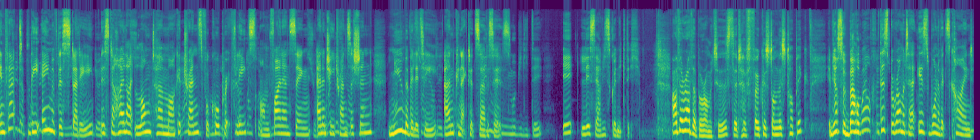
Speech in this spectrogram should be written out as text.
In fact, the aim of this study is to highlight long term market trends for corporate fleets on financing, energy transition, new mobility, and connected services. Are there other barometers that have focused on this topic? Eh bien, ce well, this barometer is one of its kind.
